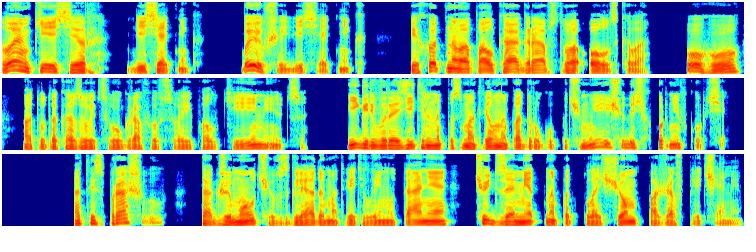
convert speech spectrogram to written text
Лоем Кесер, десятник. Бывший десятник. Пехотного полка графства Олского. Ого, а тут, оказывается, у графов свои полки имеются. Игорь выразительно посмотрел на подругу. Почему я еще до сих пор не в курсе? А ты спрашивал? Так же молча взглядом ответила ему Таня, чуть заметно под плащом, пожав плечами.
